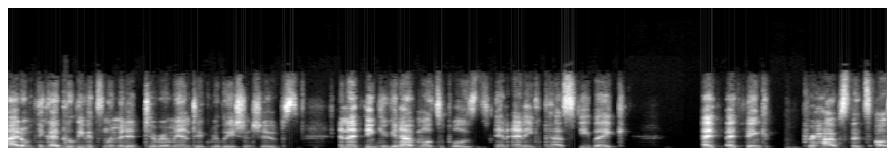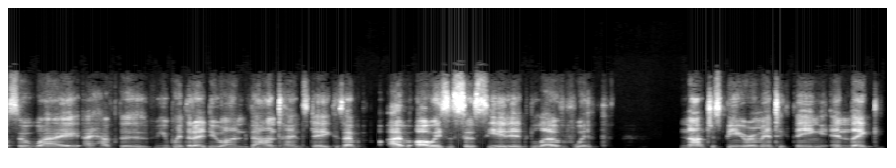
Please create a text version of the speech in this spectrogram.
I don't think I believe it's limited to romantic relationships. And I think you can mm-hmm. have multiples in any capacity. Like, I, I think perhaps that's also why I have the viewpoint that I do on Valentine's Day, because I've, I've always associated love with not just being a romantic thing and like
